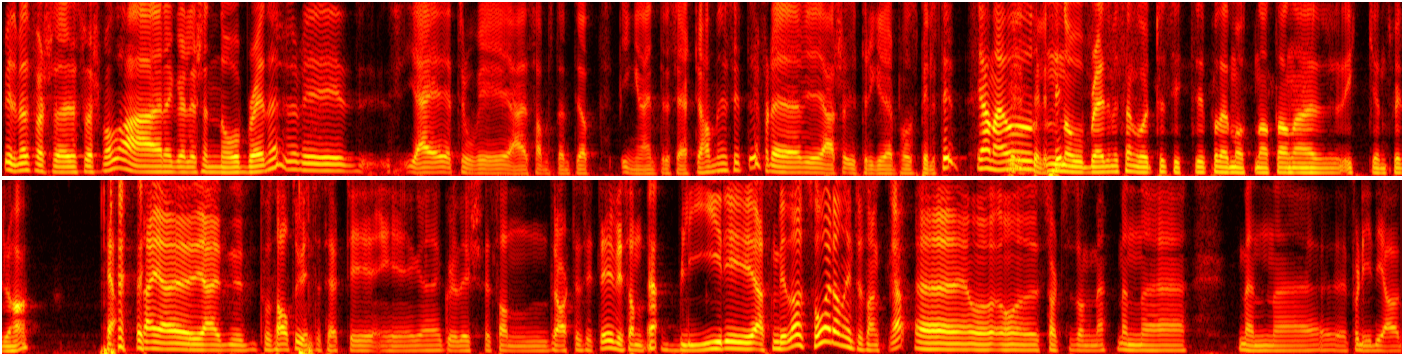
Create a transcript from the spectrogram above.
Begynner med det første spørsmålet. Er Grealish en no-brainer? Jeg, jeg tror vi er samstemt i at ingen er interessert i han i City, fordi vi er så utryggere på spillestid. Ja, han er jo no-brainer hvis han går til City på den måten at han er ikke en spiller å ha. Ja. Nei, jeg, jeg er totalt uinteressert i, i Grealish hvis han drar til City. Hvis han Ja. blir i Aston Villa, så er han interessant Ja. uh, å, å starte sesongen med. Men, uh, men uh, fordi de har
